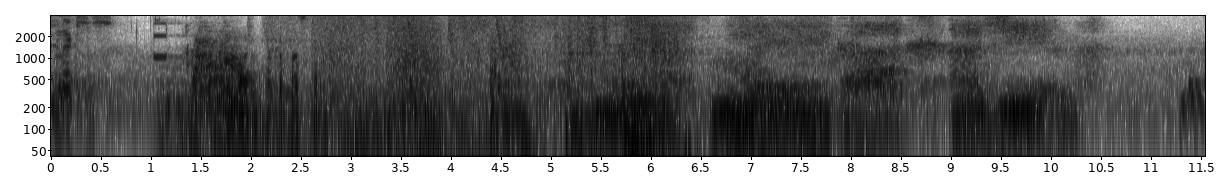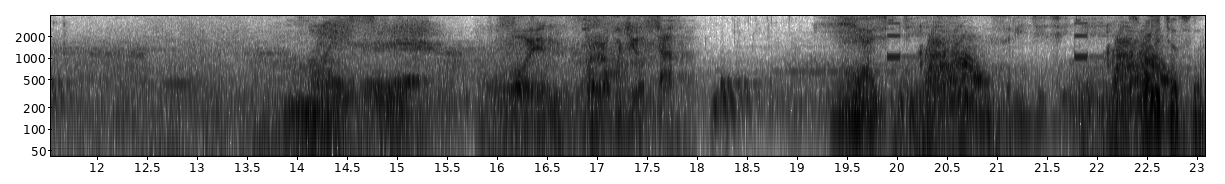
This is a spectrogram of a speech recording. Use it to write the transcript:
Nexus. Не можем пока поставить. Пробудился. Я здесь, среди теней. Свалите отсюда.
